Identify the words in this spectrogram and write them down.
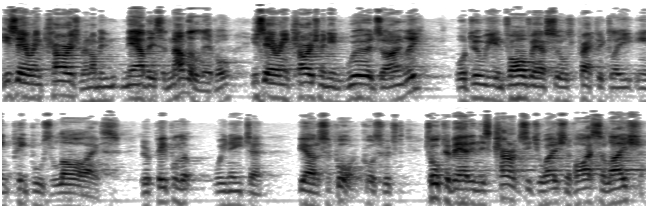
Is our encouragement, I mean, now there's another level, is our encouragement in words only, or do we involve ourselves practically in people's lives? There are people that we need to be able to support. Of course, we've talked about in this current situation of isolation.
